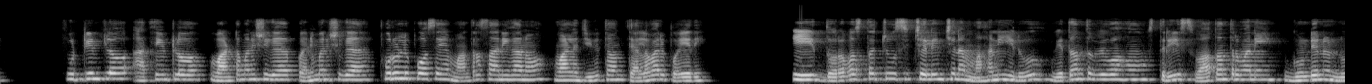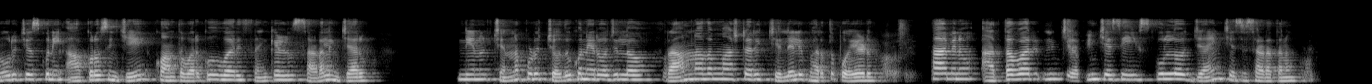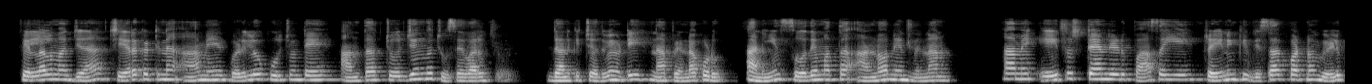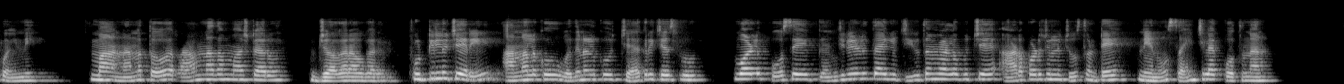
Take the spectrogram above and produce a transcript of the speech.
పుట్టింట్లో అత్తింట్లో వంట మనిషిగా పని మనిషిగా పురులు పోసే మంత్రసానిగానో వాళ్ళ జీవితం తెల్లవారిపోయేది. ఈ దురవస్థ చూసి చలించిన మహనీయులు వితంతు వివాహం స్త్రీ స్వాతంత్రమని గుండెను నూరు చేసుకుని ఆక్రోశించి కొంతవరకు వారి సంఖ్యలు సడలించారు. నేను చిన్నప్పుడు చదువుకునే రోజుల్లో రామ్నాథం మాస్టరి చెల్లెలి భర్త పోయాడు. ఆమెను అత్తవారి నుంచి రప్పించేసి స్కూల్లో జాయిన్ చేసేశాడు అతను పిల్లల మధ్య చీర కట్టిన ఆమె బడిలో కూర్చుంటే అంతా చోద్యంగా చూసేవారు. దానికి చదువేమిటి నా పిండకుడు అని సోదెమత్త అండం నేను విన్నాను. ఆమె ఎయిత్ స్టాండర్డ్ పాస్ అయ్యి ట్రైనింగ్కి విశాఖపట్నం వెళ్ళిపోయింది. మా నాన్నతో రామనాథం మాస్టారు జోగరావు గారు పుట్టిల్లు చేరి అన్నలకు వదినలకు చాకరీ చేస్తూ వాళ్ళు పోసే గంజినీళ్ళు తాగి జీవితం వెళ్ళబుచ్చే ఆడపడుచుల్ని చూస్తుంటే నేను సహించలేకపోతున్నాను.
